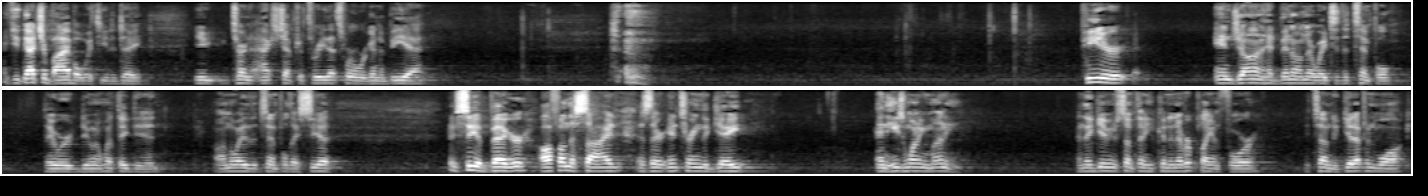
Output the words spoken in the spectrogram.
If you've got your Bible with you today, you turn to Acts chapter 3. That's where we're going to be at. Peter and John had been on their way to the temple. They were doing what they did. On the way to the temple, they see a they see a beggar off on the side as they're entering the gate, and he's wanting money and they give him something he could have never planned for. They tell him to get up and walk.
